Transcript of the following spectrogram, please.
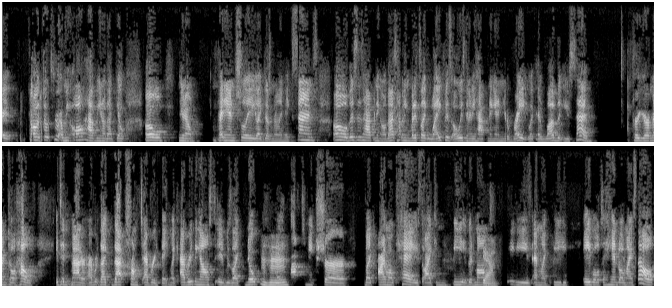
Right. Oh, it's so true. And we all have, you know, that guilt. Oh, you know, financially like doesn't really make sense. Oh this is happening oh that's happening. But it's like life is always going to be happening. And you're right like i love that you said for your mental health it didn't matter. Every, like that trumped everything. Like everything else it was like nope mm-hmm. i have to make sure like i'm okay so i can be a good mom yeah. to babies and like be able to handle myself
